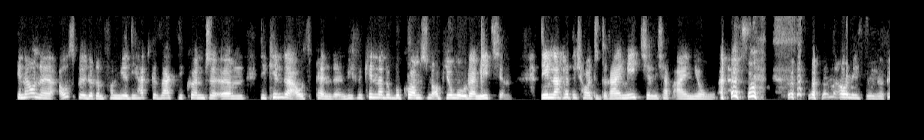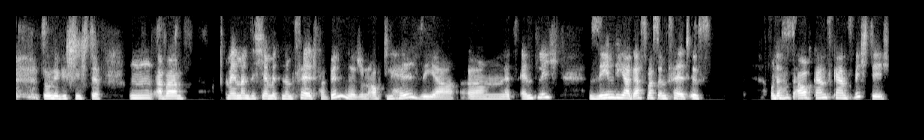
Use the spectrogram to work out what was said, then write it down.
genau eine Ausbilderin von mir, die hat gesagt, sie könnte ähm, die Kinder auspendeln, wie viele Kinder du bekommst und ob Junge oder Mädchen. Demnach hätte ich heute drei Mädchen, ich habe einen Jungen. Also das dann auch nicht so eine, so eine Geschichte. Mm, aber wenn man sich ja mit einem Feld verbindet und auch die Hellseher, ähm, letztendlich sehen die ja das, was im Feld ist. Und das ist auch ganz, ganz wichtig,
